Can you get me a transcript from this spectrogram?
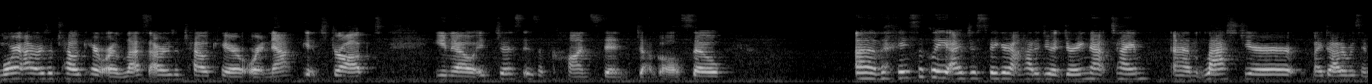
more hours of childcare or less hours of childcare or a nap gets dropped. You know, it just is a constant juggle. So um, basically, I just figured out how to do it during nap time. Um, last year, my daughter was in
